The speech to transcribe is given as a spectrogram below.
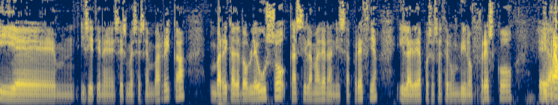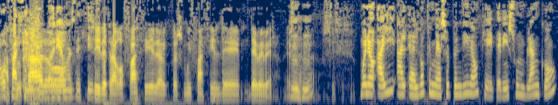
y, eh, y sí, tiene seis meses en barrica, barrica de doble uso, casi la madera ni se aprecia y la idea pues es hacer un vino fresco, eh, de trago fácil, podríamos decir. Sí, de trago fácil, eh, que es muy fácil de, de beber. Está claro. sí, sí, sí. Bueno, hay algo que me ha sorprendido, que tenéis un blanco,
